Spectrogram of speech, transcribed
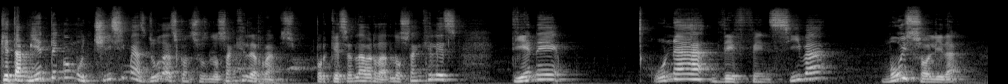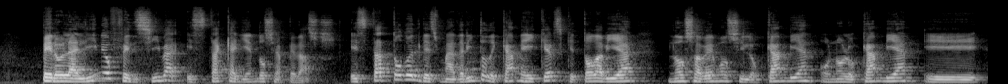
que también tengo muchísimas dudas con sus Los Ángeles Rams, porque esa es la verdad. Los Ángeles tiene una defensiva muy sólida, pero la línea ofensiva está cayéndose a pedazos. Está todo el desmadrito de Cam Akers que todavía no sabemos si lo cambian o no lo cambian. Y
